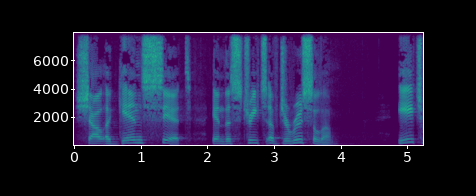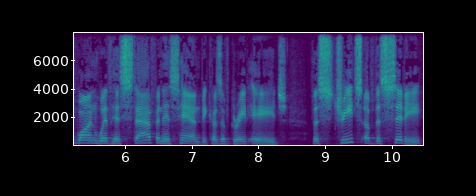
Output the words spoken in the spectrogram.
shall again sit in the streets of Jerusalem, each one with his staff in his hand because of great age. The streets of the city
